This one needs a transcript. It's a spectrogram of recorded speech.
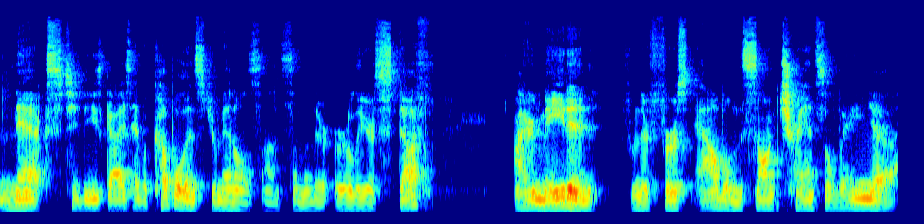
next, these guys have a couple instrumentals on some of their earlier stuff. Iron Maiden from their first album, the song Transylvania.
